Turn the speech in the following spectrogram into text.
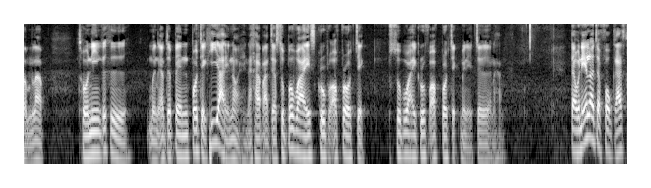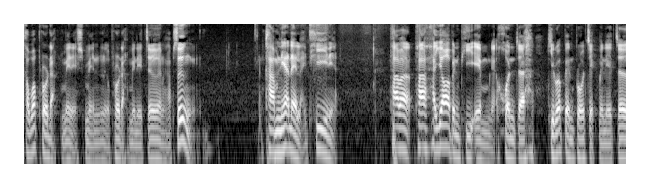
สำหรับโทนี่ก็คือเหมือนอาจจะเป็นโปรเจกต์ที่ใหญ่หน่อยนะครับอาจจะ supervise group of project supervise group of project manager นะครับแต่วันนี้เราจะโฟกัสคำว่า product management หรือ product manager นะครับซึ่งคำนี้หลาย ๆ ที่เนี่ยถ้าถ้าถ้าย่อเป็น PM เนี่ยคนจะคิดว่าเป็น Project Manager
